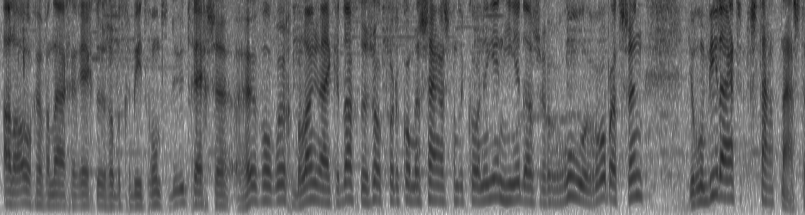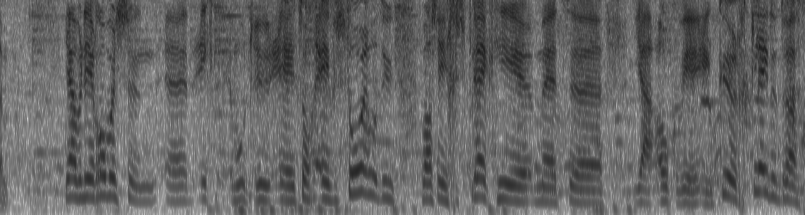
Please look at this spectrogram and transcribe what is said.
alle ogen vandaag gericht dus op het gebied rond de Utrechtse Heuvelrug. Belangrijke dag dus ook voor de commissaris van de Koningin hier. Dat is Roel Robertson. Jeroen Wielaert staat naast hem. Ja, meneer Robertson, uh, ik moet u eh, toch even storen. Want u was in gesprek hier met uh, ja, ook weer in keurig klederdracht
